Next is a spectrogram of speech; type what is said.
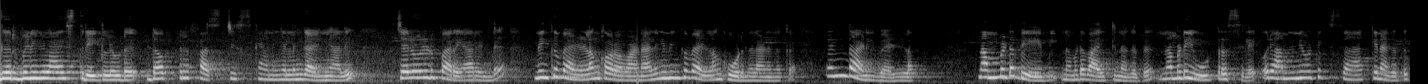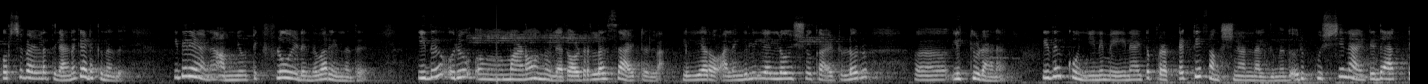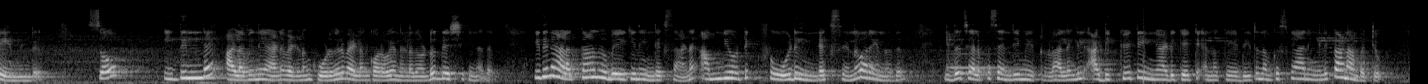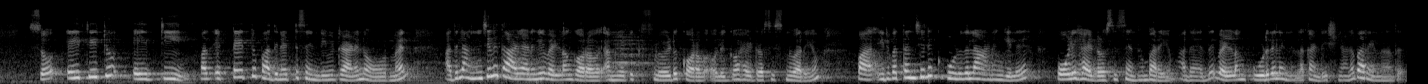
ഗർഭിണികളായ സ്ത്രീകളോട് doctor first scanning എല്ലാം കഴിഞ്ഞാൽ ചിലരോട് പറയാറുണ്ട് നിങ്ങൾക്ക് വെള്ളം കുറവാണ് അല്ലെങ്കിൽ നിങ്ങൾക്ക് വെള്ളം കൂടുതലാണെന്നൊക്കെ എന്താണ് ഈ വെള്ളം? നമ്മുടെ ബേബി നമ്മുടെ വയറ്റിനകത്ത് നമ്മുടെ യൂട്രസിലെ ഒരു അമ്നോട്ടിക് സാക്കിനകത്ത് കുറച്ച് വെള്ളത്തിലാണ് കിടക്കുന്നത്. ഇതിനെയാണ് അമ്നോട്ടിക് ഫ്ലൂയിഡ് എന്ന് പറയുന്നത്. ഇത് ഒരു മണമൊന്നുമില്ല ഓർഡർലെസ് ആയിട്ടുള്ള ക്ലിയറോ അല്ലെങ്കിൽ യെല്ലോയിഷോ ഒക്കെ ആയിട്ടുള്ള ഒരു ലിക്വിഡാണ് ഇത് കുഞ്ഞിന് മെയിനായിട്ട് പ്രൊട്ടക്റ്റീവ് ഫംഗ്ഷനാണ് നൽകുന്നത്. ഒരു കുഷ്യനായിട്ട് ഇത് ആക്ട് ചെയ്യുന്നുണ്ട്. സോ ഇതിന്റെ അളവിനെയാണ് വെള്ളം കൂടുതൽ വെള്ളം കുറവ് എന്നുള്ളതുകൊണ്ട് ഉദ്ദേശിക്കുന്നത്. ഇതിനെ അളക്കാൻ ഉപയോഗിക്കുന്ന ഇൻഡെക്സ് ആണ് അമ്നിയോട്ടിക് ഫ്ലൂയിഡ് ഇൻഡെക്സ് എന്ന് പറയുന്നത്. ഇത് ചിലപ്പോൾ സെന്റിമീറ്ററിലോ അല്ലെങ്കിൽ അഡിക്വേറ്റ് ഇൻഅഡിക്വേറ്റ് എന്നൊക്കെ എഴുതിയിട്ട് നമുക്ക് സ്കാനിങ്ങിൽ കാണാൻ പറ്റും. സോ എയ്റ്റി ടു എയ്റ്റീൻ എട്ട് ടു പതിനെട്ട് സെന്റിമീറ്റർ ആണ് നോർമൽ അതിൽ അഞ്ചിൽ താഴെയാണെങ്കിൽ വെള്ളം കുറവ് അമ്നിയോട്ടിക് ഫ്ലൂയിഡ് കുറവ് ഒലിഗോ ഹൈഡ്രോസിസ് എന്ന് പറയും. ഇരുപത്തഞ്ചിൽ കൂടുതലാണെങ്കിൽ പോളിഹൈഡ്രോസിസ് എന്നും പറയും. അതായത് വെള്ളം കൂടുതൽ എന്നുള്ള കണ്ടീഷനാണ് പറയുന്നത്.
